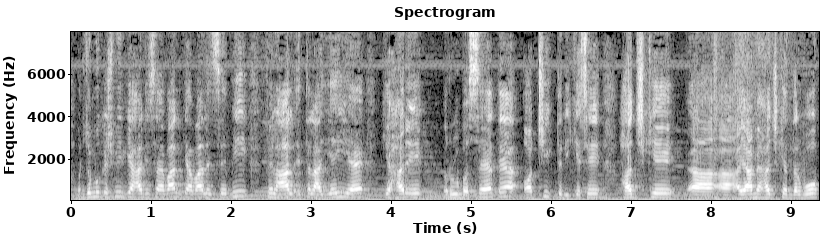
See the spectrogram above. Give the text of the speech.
और जम्मू कश्मीर के हाजी साहिबान के हवाले से भी फ़िलहाल इतला यही है कि हर एक रूब सेहत है और ठीक तरीके से हज के अयाम हज के अंदर वो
